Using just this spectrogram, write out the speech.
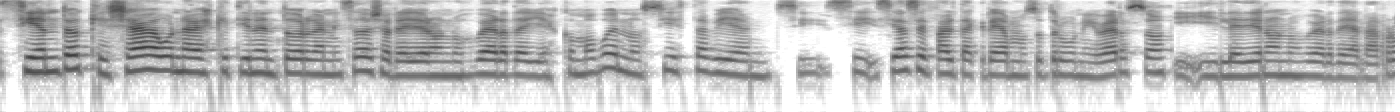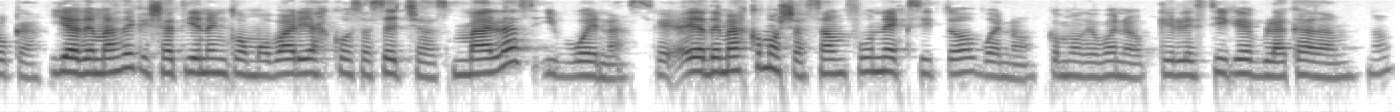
siento que ya una vez que tienen todo organizado ya le dieron luz verde y es como, bueno, sí está bien, sí, sí, sí hace falta creamos otro universo y, y le dieron luz verde a la roca. Y además de que ya tienen como varias cosas hechas, malas y buenas. Que, eh, además como Shazam fue un éxito, bueno, como que bueno, que le sigue Black Adam, ¿no?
